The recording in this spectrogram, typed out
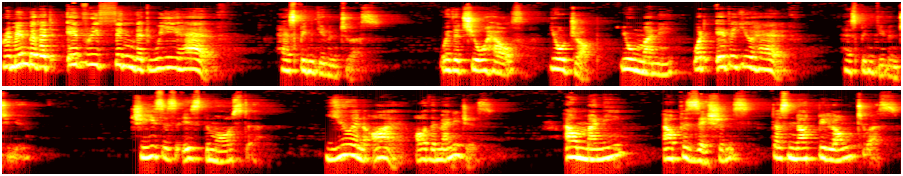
Remember that everything that we have has been given to us. Whether it's your health, your job, your money, whatever you have has been given to you. Jesus is the master. You and I are the managers. Our money, our possessions does not belong to us.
